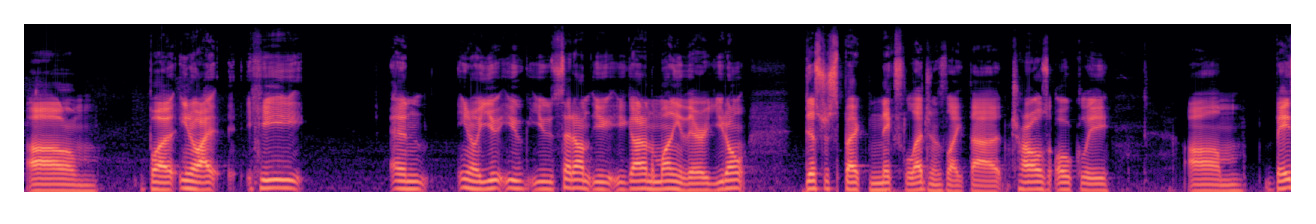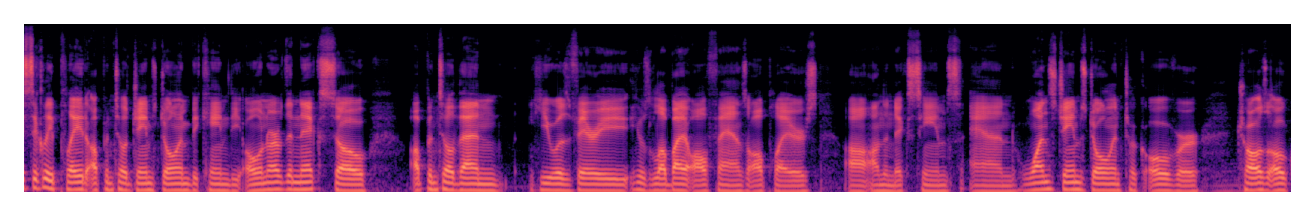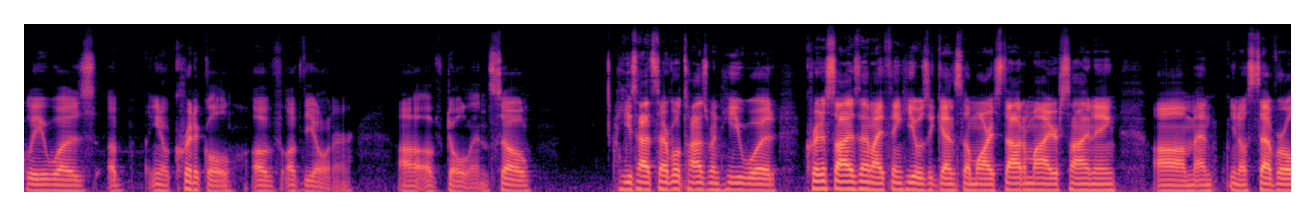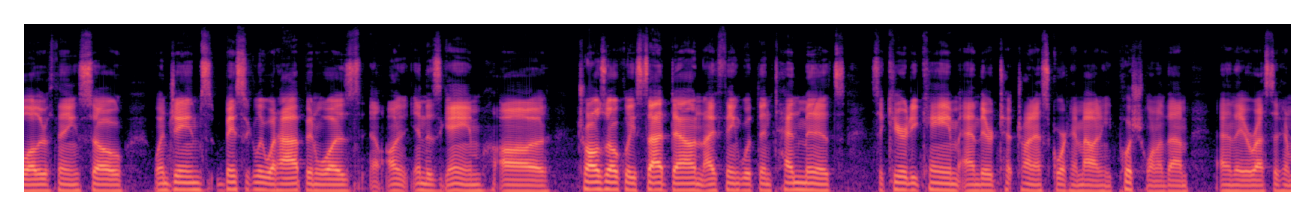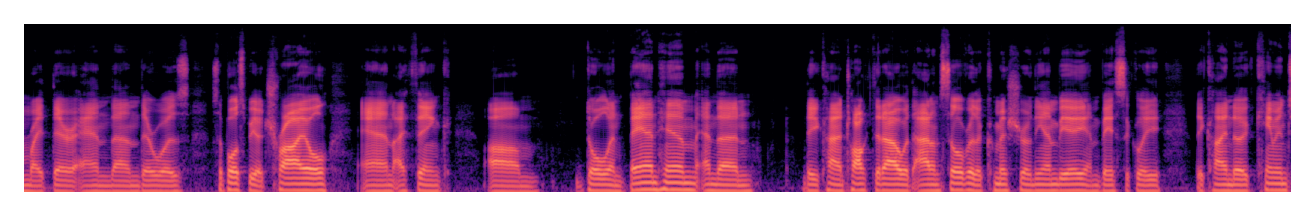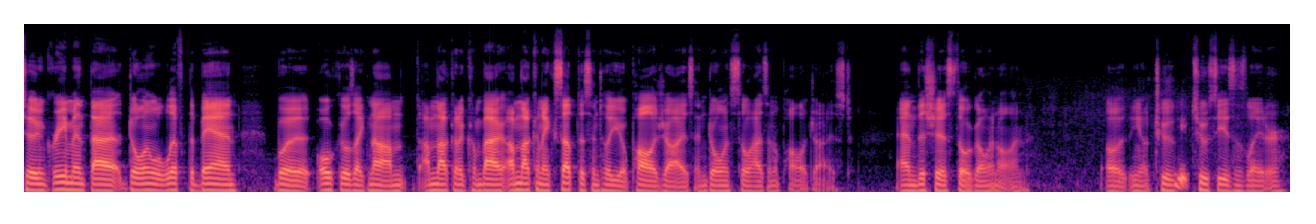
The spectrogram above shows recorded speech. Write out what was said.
Um, but you know I he and you know you you you said on you, you got on the money there. You don't disrespect Knicks legends like that. Charles Oakley, um, basically played up until James Dolan became the owner of the Knicks. So up until then, he was very he was loved by all fans, all players uh, on the Knicks teams. And once James Dolan took over, Charles Oakley was a you know critical of of the owner uh, of Dolan. So he's had several times when he would criticize them. I think he was against the Amar'e Stoudemire signing, um, and you know several other things. So when James basically what happened was uh, in this game, uh, Charles Oakley sat down. I think within 10 minutes, security came and they're t- trying to escort him out, and he pushed one of them, and they arrested him right there. And then there was supposed to be a trial, and I think um, Dolan banned him, and then they kind of talked it out with Adam Silver, the commissioner of the NBA, and basically they kind of came into an agreement that Dolan will lift the ban but Oakley was like, "Nah, I'm I'm not gonna come back. I'm not gonna accept this until you apologize." And Dolan still hasn't apologized, and this shit is still going on. Uh, you know, two two seasons later.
